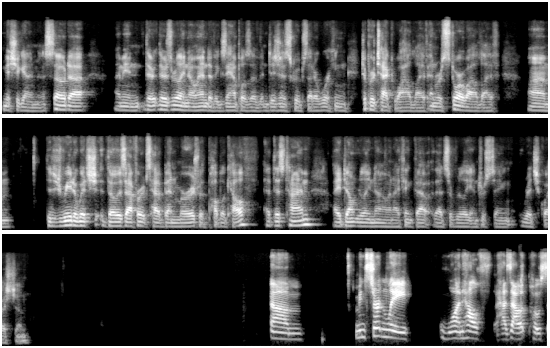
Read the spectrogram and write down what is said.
Michigan and Minnesota. I mean, there, there's really no end of examples of indigenous groups that are working to protect wildlife and restore wildlife. Um, the degree to which those efforts have been merged with public health at this time, I don't really know. And I think that that's a really interesting, rich question. um, I mean, certainly One Health has outposts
